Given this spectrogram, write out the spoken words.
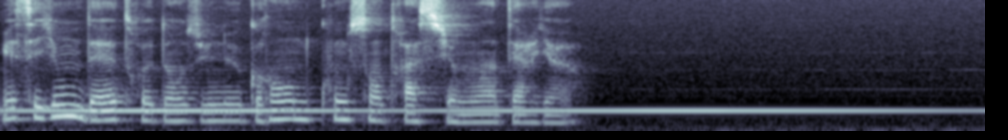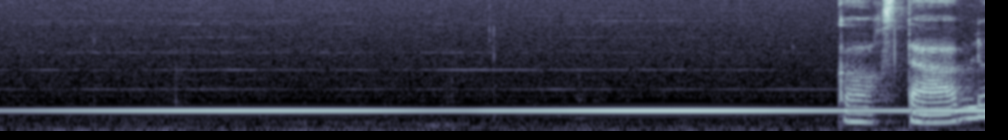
Essayons d'être dans une grande concentration intérieure. Corps stable,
